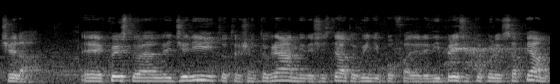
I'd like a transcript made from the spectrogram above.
ce l'ha. Eh, questo è alleggerito, 300 grammi, registrato, quindi può fare le riprese, tutto quello che sappiamo,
